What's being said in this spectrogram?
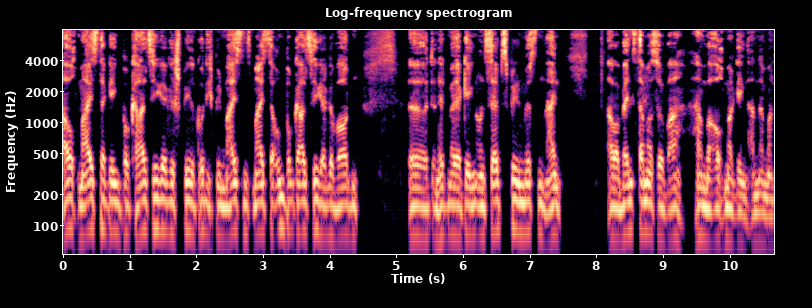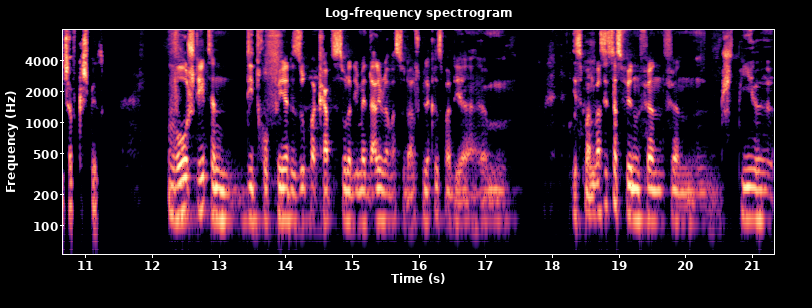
auch Meister gegen Pokalsieger gespielt. Gut, ich bin meistens Meister und Pokalsieger geworden. Äh, dann hätten wir ja gegen uns selbst spielen müssen. Nein. Aber wenn es damals so war, haben wir auch mal gegen eine andere Mannschaft gespielt. Wo steht denn die Trophäe des Supercups oder die Medaille oder was du da als Spieler kriegst bei dir? Ähm, ist man, was ist das für ein, für, ein, für ein Spiel?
